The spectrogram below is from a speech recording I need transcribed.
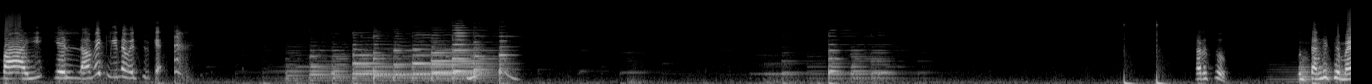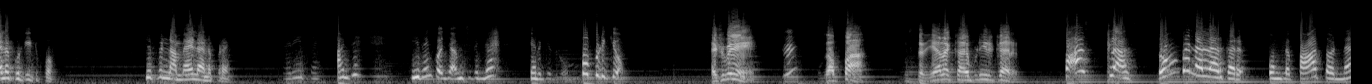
வாய் எல்லாமே கிளீனா வச்சிருக்கேன். சரசு உன் தங்கச்சி மேல கூட்டிட்டு போ. டிஃபன் நான் மேல அனுப்புறேன். சரி ஆண்டி இதையும் கொஞ்சம் அமிச்சிடுங்க. எனக்கு இது ரொம்ப பிடிக்கும். லட்சுமி? உங்க அப்பா மிஸ்டர் ஏலக்கா எப்படி இருக்காரு? ஃபர்ஸ்ட் கிளாஸ் ரொம்ப நல்லா இருக்காரு. உங்களை பார்த்த உடனே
